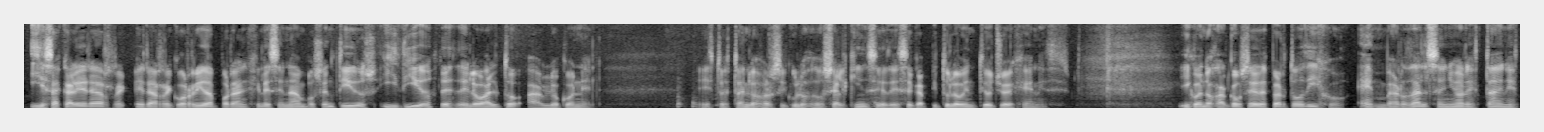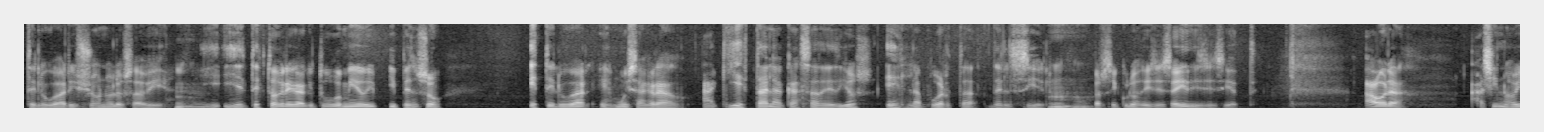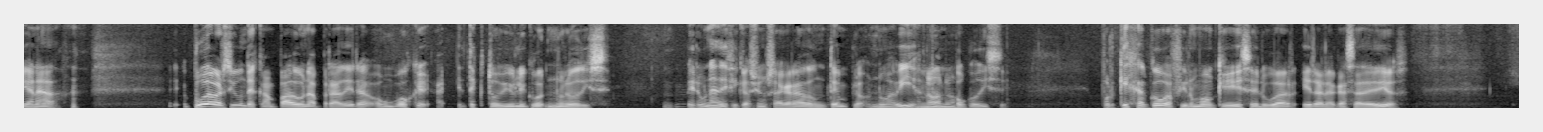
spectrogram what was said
y esa escalera era recorrida por ángeles en ambos sentidos, y Dios desde lo alto habló con él. Esto está en los versículos 12 al 15 de ese capítulo 28 de Génesis. Y cuando Jacob se despertó, dijo, en verdad el Señor está en este lugar y yo no lo sabía. y, el texto agrega que tuvo miedo y pensó, este lugar es muy sagrado. Aquí está la casa de Dios, es la puerta del cielo. Versículos 16 y 17. Ahora, allí no había nada. Pudo haber sido un descampado, una pradera o un bosque. El texto bíblico no lo dice. Pero una edificación sagrada, un templo, no había. No, tampoco dice. ¿Por qué Jacob afirmó que ese lugar era la casa de Dios?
